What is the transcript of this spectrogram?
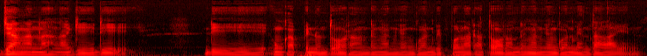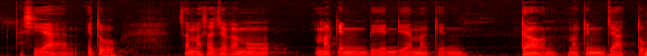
janganlah lagi di diungkapin untuk orang dengan gangguan bipolar atau orang dengan gangguan mental lain. Kasihan. Itu sama saja kamu makin bikin dia makin down makin jatuh.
